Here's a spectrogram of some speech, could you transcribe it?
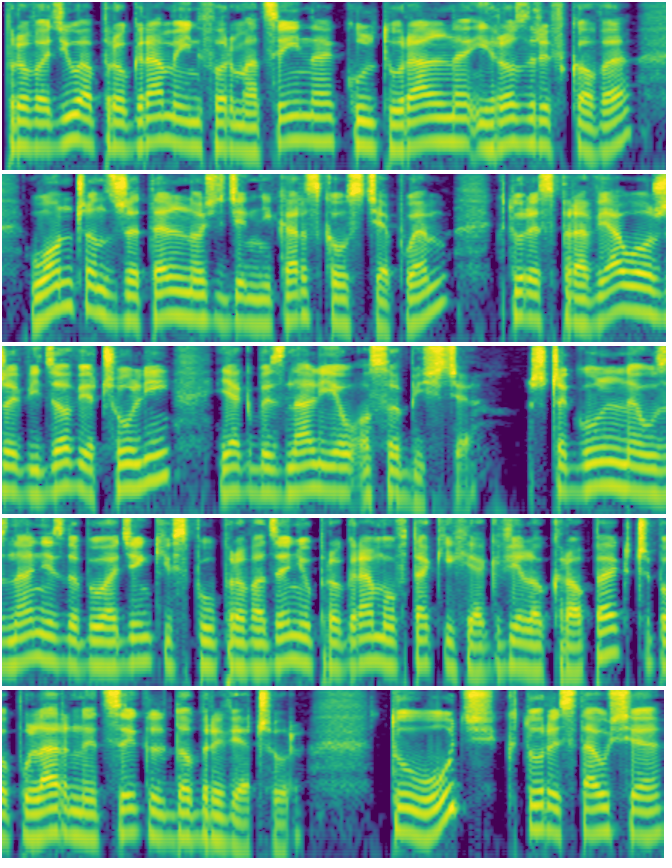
Prowadziła programy informacyjne, kulturalne i rozrywkowe, łącząc rzetelność dziennikarską z ciepłem, które sprawiało, że widzowie czuli, jakby znali ją osobiście. Szczególne uznanie zdobyła dzięki współprowadzeniu programów takich jak Wielokropek czy popularny cykl Dobry Wieczór. Tu Łódź, który stał się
